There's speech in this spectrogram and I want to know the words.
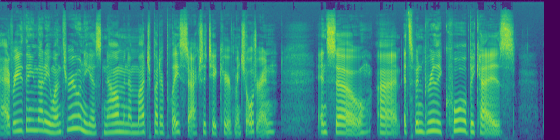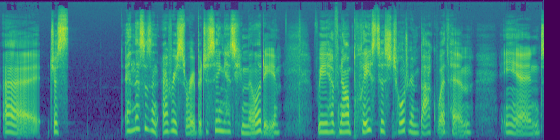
everything that he went through. And he goes, now I'm in a much better place to actually take care of my children. And so uh, it's been really cool because uh, just, and this isn't every story, but just seeing his humility we have now placed his children back with him. And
